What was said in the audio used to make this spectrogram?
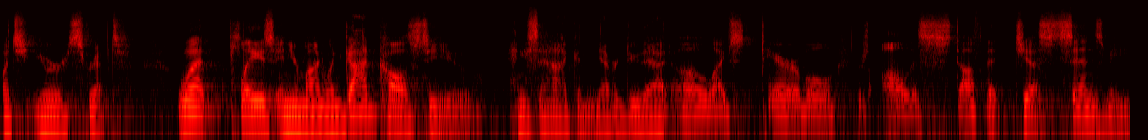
What's your script? What plays in your mind when God calls to you and say, oh, I could never do that. Oh, life's terrible. There's all this stuff that just sends me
